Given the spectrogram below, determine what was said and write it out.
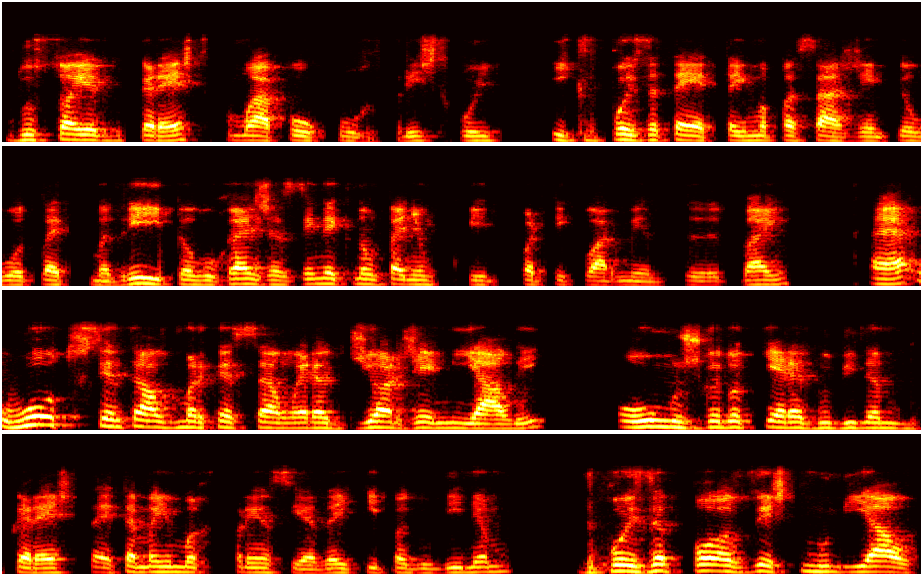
do Stoia de Bucareste, como há pouco referiste, Rui, e que depois até tem uma passagem pelo Atlético de Madrid, pelo Rangers, ainda que não tenham corrido particularmente bem. Uh, o outro central de marcação era Giorgio Miali, ou um jogador que era do Dinamo Bucareste, é também uma referência da equipa do Dinamo. Depois, após este Mundial,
